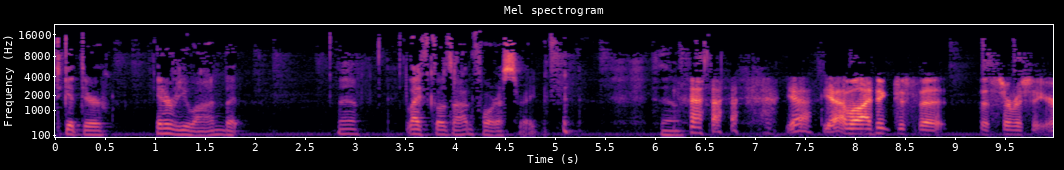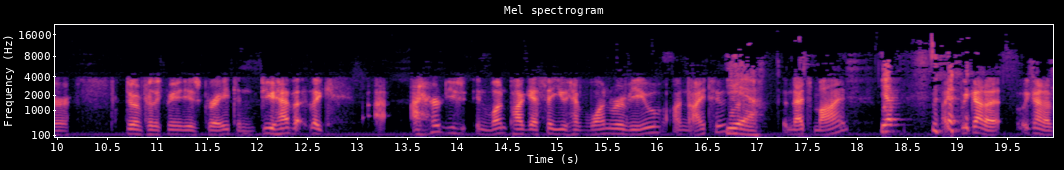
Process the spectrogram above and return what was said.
to get their interview on, but eh, life goes on for us, right? so. Yeah, yeah. Well, I think just the the service that you're doing for the community is great. And do you have a, like? I, heard you in one podcast say you have one review on iTunes. Yeah. and that's mine. Yep. Like we gotta, we gotta.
